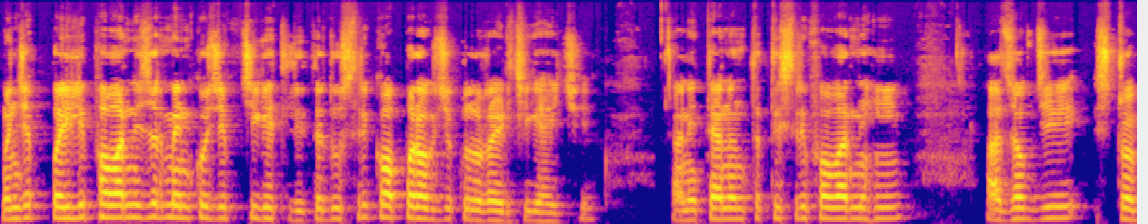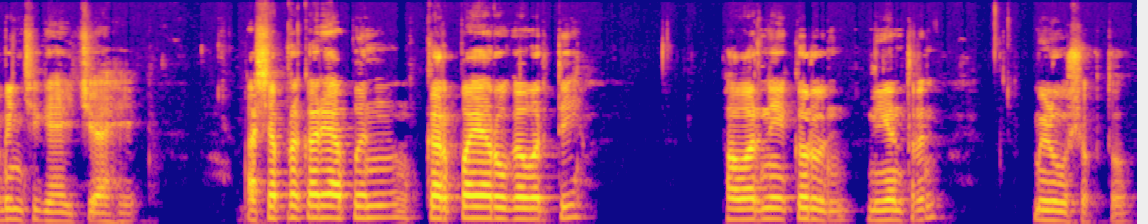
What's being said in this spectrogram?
म्हणजे पहिली फवारणी जर मेन्कोजिपची घेतली तर दुसरी कॉपर ऑक्झिक्लोराईडची घ्यायची. आणि त्यानंतर तिसरी फवारणी ही आझॉक्जी स्ट्रॉबिनची घ्यायची आहे. अशा प्रकारे आपण करपा या रोगावरती फवारणी करून नियंत्रण मिळवू शकतो.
